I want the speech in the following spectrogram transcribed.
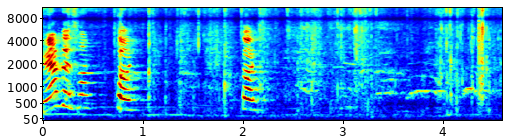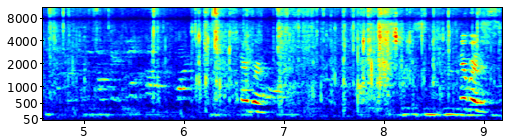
this one. Chloe. Chloe. Here, bro. Here, Brutus.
